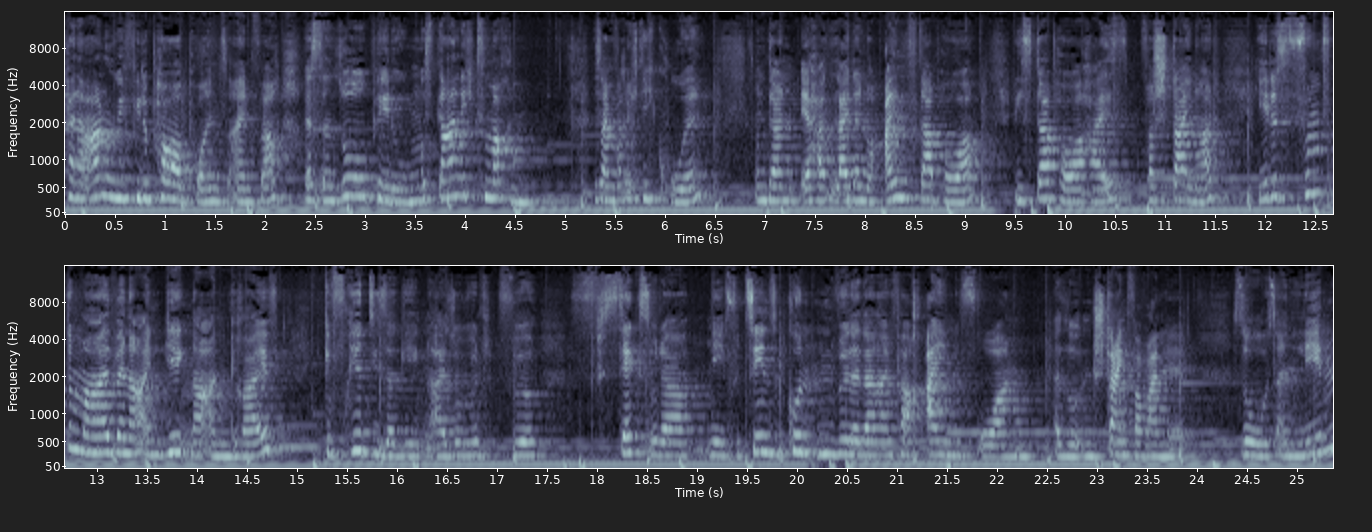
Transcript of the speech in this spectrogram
keine Ahnung wie viele Powerpoints einfach. Das ist dann so OP, du musst gar nichts machen. Das ist einfach richtig cool. Und dann, er hat leider nur eine Star Power. Die Star Power heißt versteinert. Jedes fünfte Mal, wenn er einen Gegner angreift, gefriert dieser Gegner. Also wird für 6 oder, nee, für 10 Sekunden wird er dann einfach eingefroren, also in Stein verwandelt. So, sein Leben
